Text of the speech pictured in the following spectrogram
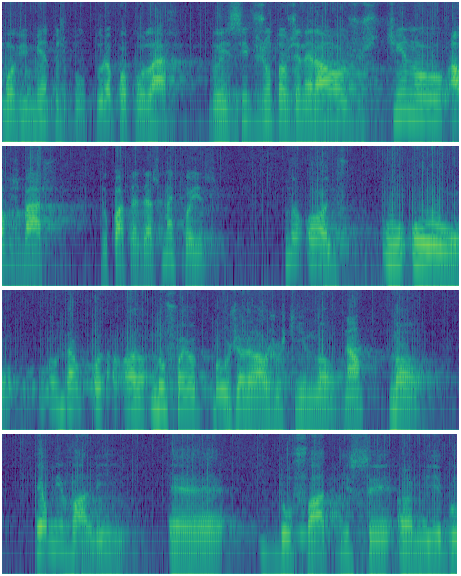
Movimento de Cultura Popular do Recife, junto ao general Justino Alves Baixo, do 4 Exército. Como é que foi isso? Não, olha, o, o, o, não foi o, general Justino, não. Não? Não. Eu me vali é, do fato de ser amigo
